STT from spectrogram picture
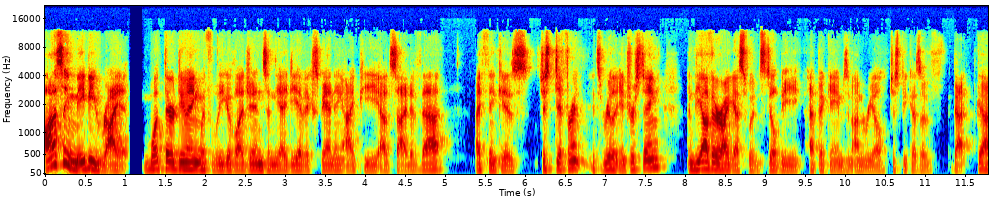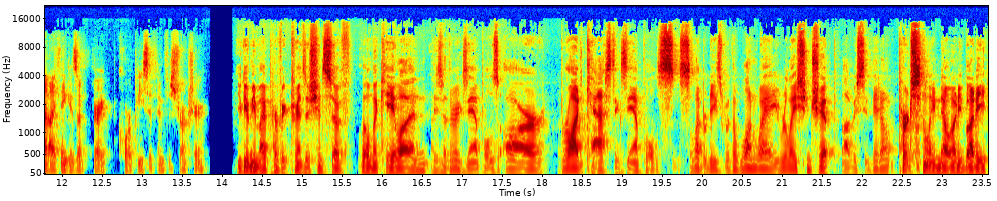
Honestly, maybe Riot. What they're doing with League of Legends and the idea of expanding IP outside of that, I think is just different. It's really interesting. And the other, I guess, would still be Epic Games and Unreal, just because of that. That I think is a very core piece of infrastructure you give me my perfect transition. So, Lil Miquela and these other examples are broadcast examples, celebrities with a one way relationship. Obviously, they don't personally know anybody.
